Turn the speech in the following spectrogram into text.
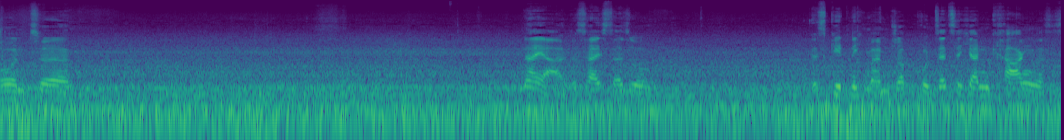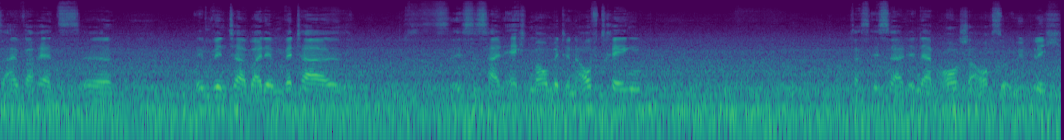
Und äh, naja, das heißt also, es geht nicht meinem Job grundsätzlich an den Kragen. Das ist einfach jetzt äh, im Winter bei dem Wetter ist es halt echt mau mit den Aufträgen. Das ist halt in der Branche auch so üblich.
